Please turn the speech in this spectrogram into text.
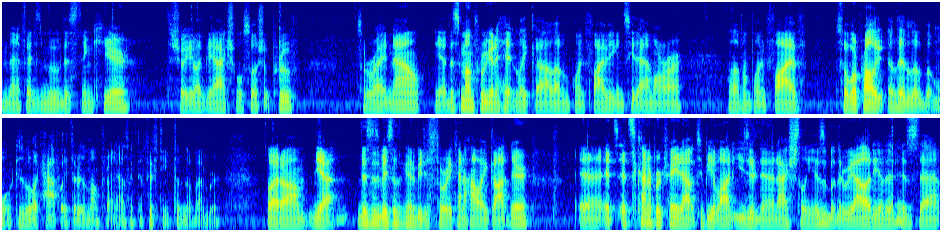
And then if I just move this thing here to show you like the actual social proof. So right now, yeah, this month we're gonna hit like uh, 11.5. You can see the MRR, 11.5. So we're probably a little, little bit more because we're like halfway through the month right now. It's like the 15th of November. But um, yeah, this is basically gonna be the story, kind of how I got there. Uh, it's it's kind of portrayed out to be a lot easier than it actually is, but the reality of it is that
